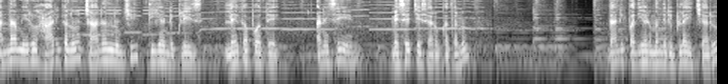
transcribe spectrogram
అన్న మీరు హారికను ఛానల్ నుంచి తీయండి ప్లీజ్. లేకపోతే అనేసి మెసేజ్ చేశారు ఒక అతను. దానికి పదిహేడు మంది రిప్లై ఇచ్చారు.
